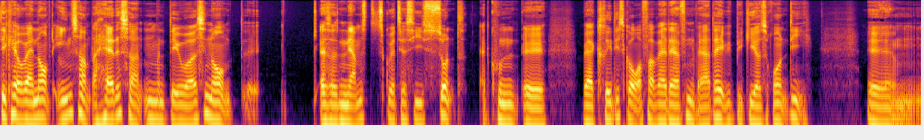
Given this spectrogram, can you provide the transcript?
det kan jo være enormt ensomt at have det sådan, men det er jo også enormt, øh, altså nærmest skulle jeg til at sige, sundt at kunne øh, være kritisk over for, hvad det er for en hverdag, vi begiver os rundt i. Øhm,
